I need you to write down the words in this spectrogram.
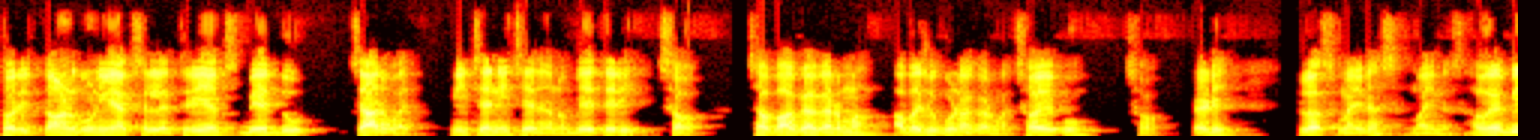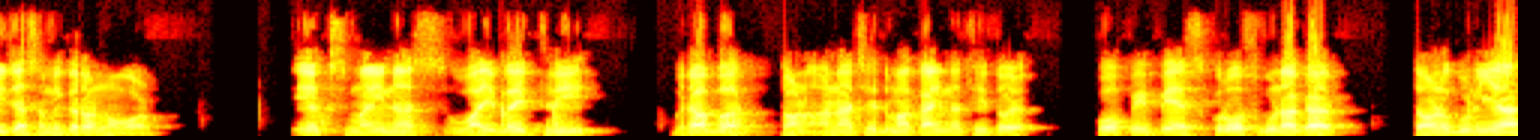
સોરી, ત્રણ ગુણ્યા એક્સ એટલે થ્રી એક્સ, બે દુ, ચાર વાય. નીચે નીચે નાનો. બે તેરી, છ. છ ભાગાકારમાં. આ બાજુ ગુણાકારમાં. છ એકુ છ. રેડી પ્લસ માઇનસ માઇનસ હવે બીજા સમીકરણનો વાળો. X minus y by three બરાબર? ત્રણ. આના છેદમાં કાંઈ નથી તો કોપી પેસ્ટ ક્રોસ ગુણાકાર. ત્રણ ગુણ્યા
